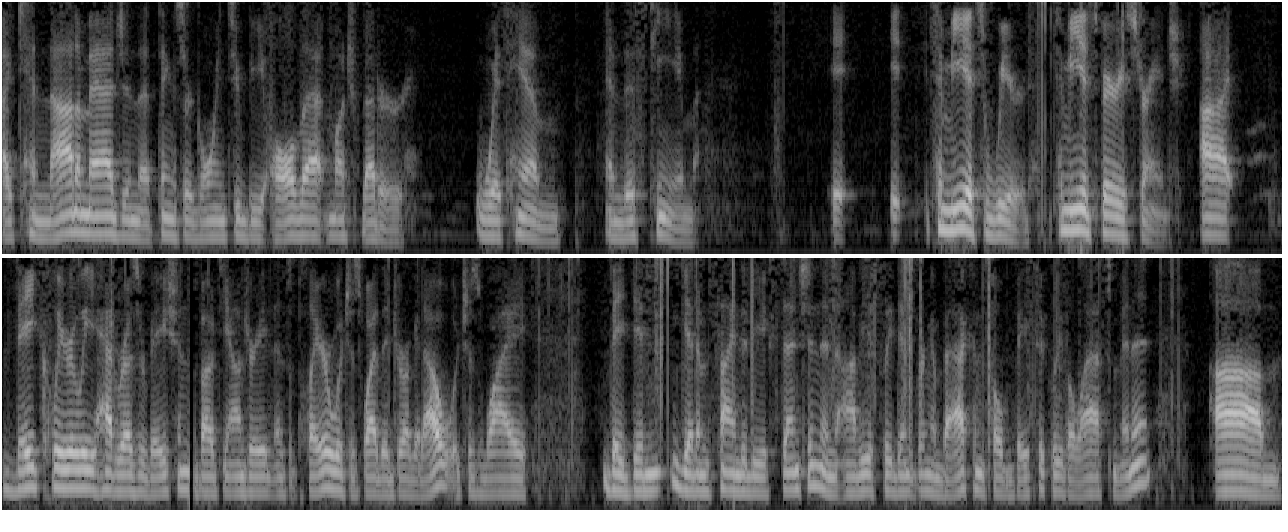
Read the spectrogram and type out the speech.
I cannot imagine that things are going to be all that much better with him and this team. It, it to me, it's weird. To me, it's very strange. Uh, they clearly had reservations about DeAndre Ayton as a player, which is why they drug it out, which is why they didn't get him signed to the extension and obviously didn't bring him back until basically the last minute. Um,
